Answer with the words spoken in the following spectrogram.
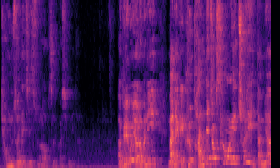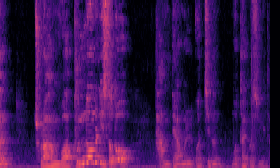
겸손해질 수는 없을 것입니다. 아, 그리고 여러분이 만약에 그 반대적 상황에 처해 있다면 초라함과 분노는 있어도 담대함을 얻지는 못할 것입니다.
